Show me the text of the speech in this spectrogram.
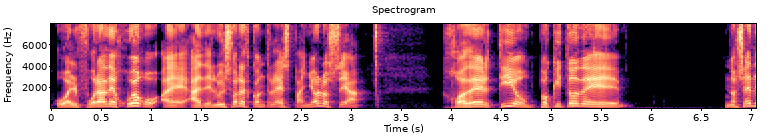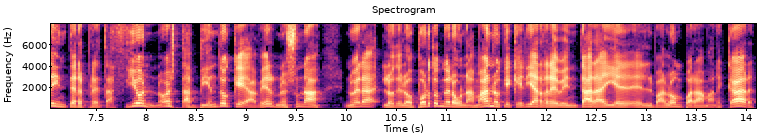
O el fuera de juego a de Luis Suárez contra el español, o sea. Joder, tío, un poquito de no sé, de interpretación, ¿no? Estás viendo que, a ver, no es una. No era. Lo de Oporto no era una mano que quería reventar ahí el, balón para marcar.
